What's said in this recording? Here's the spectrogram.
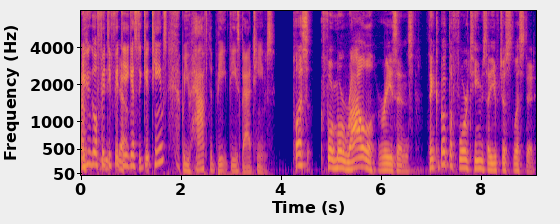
You can go uh, 50-50 yeah. against the good teams, but you have to beat these bad teams. Plus, for morale reasons, think about the four teams that you've just listed.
